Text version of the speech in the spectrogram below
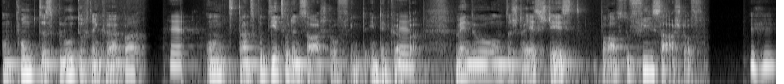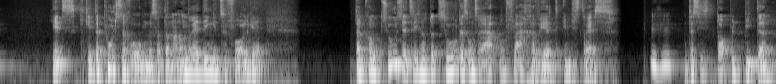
und pumpt das Blut durch den Körper ja. und transportiert so den Sauerstoff in, in den Körper. Wenn du unter Stress stehst, brauchst du viel Sauerstoff. Mhm. Jetzt geht der Puls nach oben, das hat dann andere Dinge zur Folge. Dann kommt zusätzlich noch dazu, dass unsere Atmung flacher wird im Stress. Mhm. Das ist doppelt bitter.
